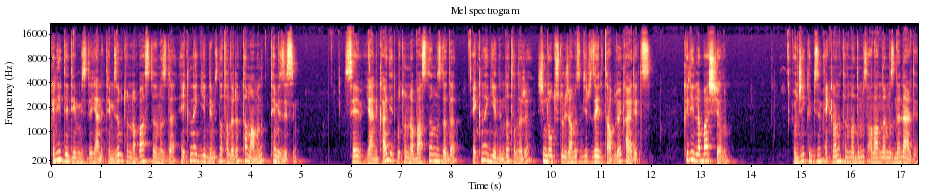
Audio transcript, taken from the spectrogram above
Clear dediğimizde yani temizle butonuna bastığımızda ekrana girdiğimiz dataların tamamını temizlesin. Save yani kaydet butonuna bastığımızda da ekrana girdiğim dataları şimdi oluşturacağımız bir zeyli tabloya kaydetsin. Clear ile başlayalım. Öncelikle bizim ekranda tanımladığımız alanlarımız nelerdi?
